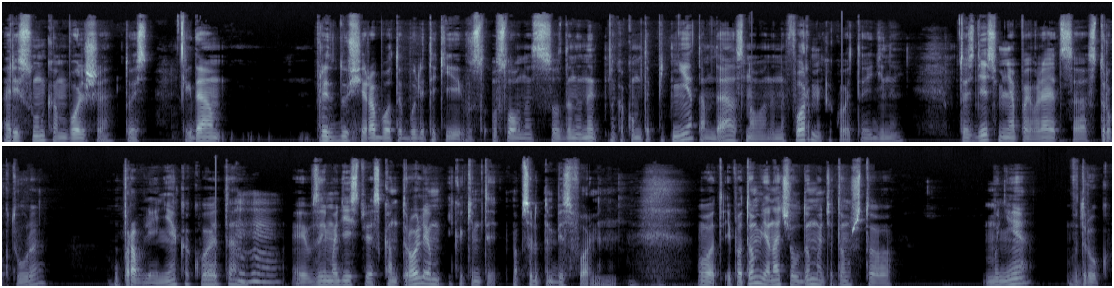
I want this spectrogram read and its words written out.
рисунком больше. То есть, когда предыдущие работы были такие ус- условно созданы на, на каком-то пятне, там, да, основаны на форме какой-то единой, то здесь у меня появляется структура, управление какое-то, и взаимодействие с контролем и каким-то абсолютно бесформенным. Вот. И потом я начал думать о том, что мне вдруг...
